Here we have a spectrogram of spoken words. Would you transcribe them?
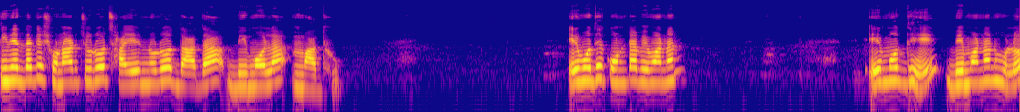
তিনের দাগে সোনার চূড়ো ছায়ের নুড়ো দাদা, বিমলা, মাধু। এর মধ্যে কোনটা বেমানান? এর মধ্যে বেমানান হলো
